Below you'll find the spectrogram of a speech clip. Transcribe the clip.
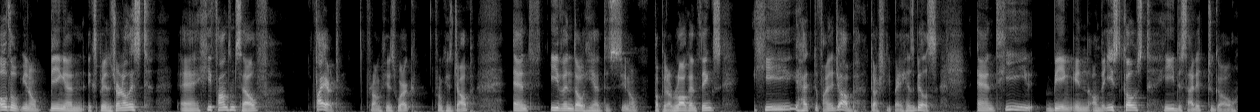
although you know being an experienced journalist, uh, he found himself fired from his work, from his job. And even though he had this, you know, popular blog and things, he had to find a job to actually pay his bills. And he, being in on the East Coast, he decided to go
